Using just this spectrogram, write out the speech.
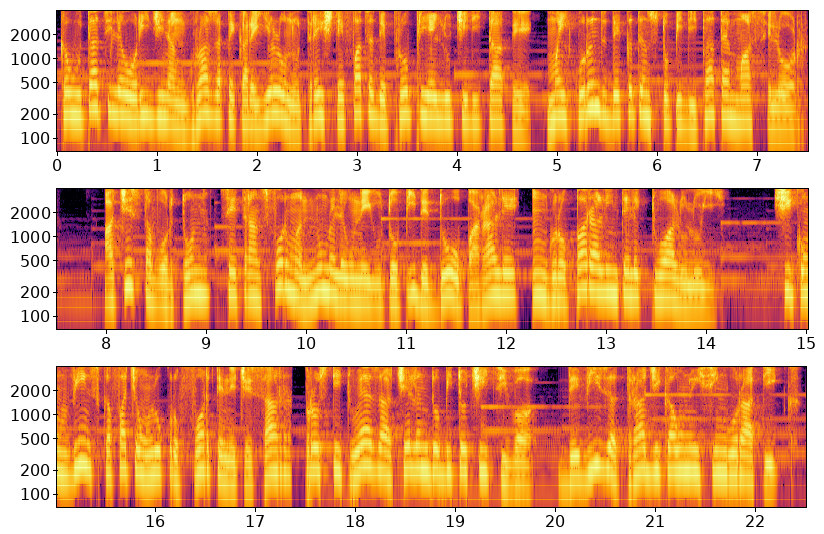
căutați-le originea în groaza pe care el o nutrește față de propria luciditate, mai curând decât în stupiditatea maselor. Acest avorton se transformă în numele unei utopii de două parale în gropar al intelectualului și convins că face un lucru foarte necesar, prostituează acel îndobitociți-vă, deviză tragică a unui singuratic –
